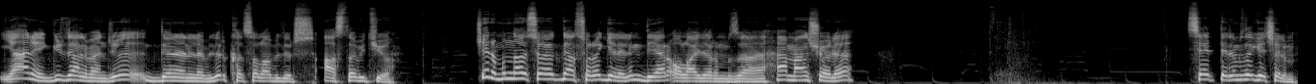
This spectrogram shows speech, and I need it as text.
Yani güzel bence denenilebilir, kasılabilir. Asla bitiyor. Şimdi bunları söyledikten sonra gelelim diğer olaylarımıza. Hemen şöyle setlerimize geçelim.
